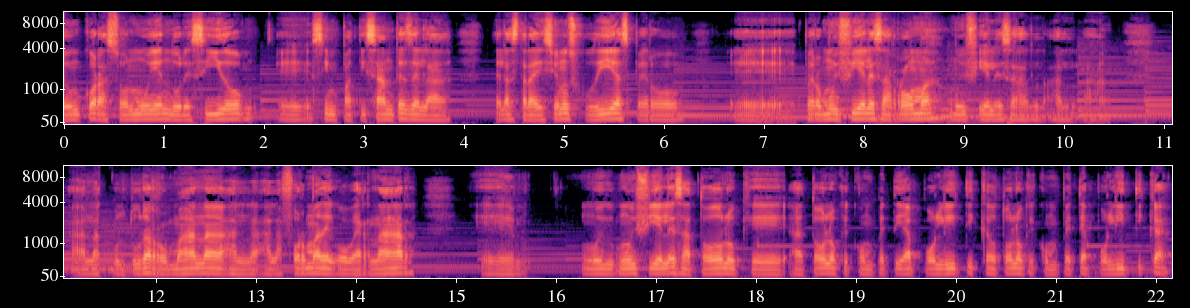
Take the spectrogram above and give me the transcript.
un corazón muy endurecido, eh, simpatizantes de la de las tradiciones judías, pero, eh, pero muy fieles a Roma, muy fieles a, la cultura romana, a la, forma de gobernar, eh, muy, muy fieles a todo, lo que, a todo lo que competía política o todo lo que compete a política,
